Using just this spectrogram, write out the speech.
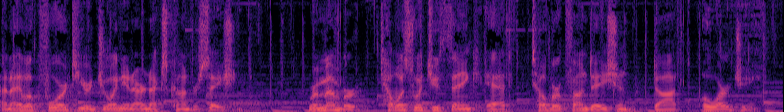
and I look forward to your joining our next conversation. Remember, tell us what you think at tallbergfoundation.org.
